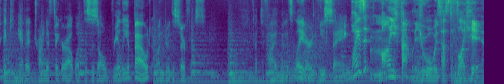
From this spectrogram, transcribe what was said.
picking at it, trying to figure out what this is all really about under the surface. Cut to five minutes later, and he's saying, Why is it my family who always has to fly here?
